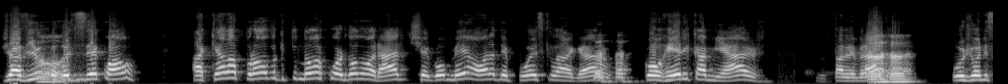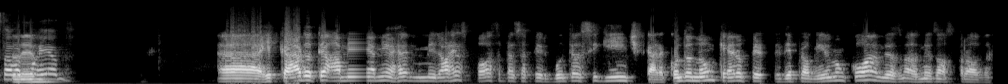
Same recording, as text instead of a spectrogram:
Já viu? Não. Eu vou dizer qual. Aquela prova que tu não acordou no horário, chegou meia hora depois que largaram, correr e caminhar. Tá lembrado? Aham. O Jones estava correndo. Ah, Ricardo, a minha, a minha melhor resposta para essa pergunta é o seguinte, cara. Quando eu não quero perder para alguém, eu não corro as mesmas, as mesmas provas.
